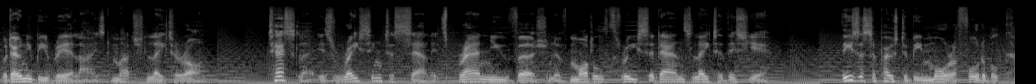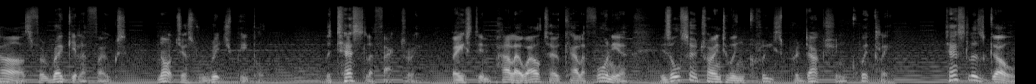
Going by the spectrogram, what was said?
would only be realized much later on. Tesla is racing to sell its brand new version of Model 3 sedans later this year. These are supposed to be more affordable cars for regular folks, not just rich people. The Tesla factory, based in Palo Alto, California, is also trying to increase production quickly. Tesla's goal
